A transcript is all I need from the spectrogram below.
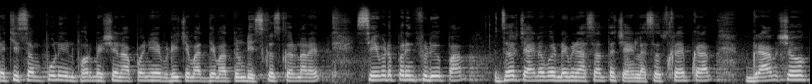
याची संपूर्ण इन्फॉर्मेशन आपण या व्हिडिओच्या माध्यमातून डिस्कस करणार आहे. शेवटपर्यंत व्हिडिओ पहा. जर चॅनलवर नवीन असाल तर चॅनलला सबस्क्राईब करा. ग्रामसेवक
